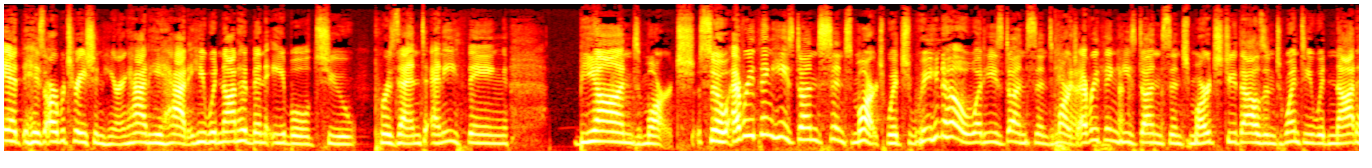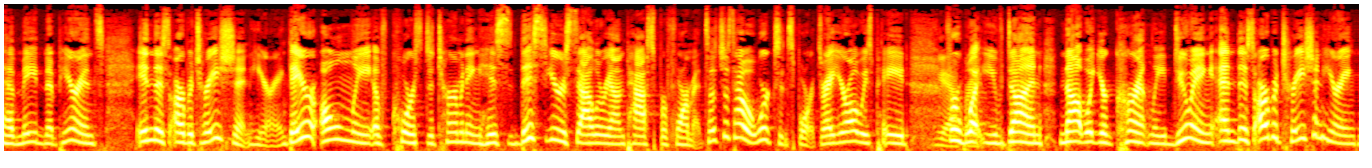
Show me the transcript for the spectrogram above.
at his arbitration hearing, had he had it, he would not have been able to present anything beyond March. So everything he's done since March, which we know what he's done since March, everything he's done since March 2020 would not have made an appearance in this arbitration hearing. They are only, of course, determining his this year's salary on past performance. That's just how it works in sports, right? You're always paid Yeah, for right. what you've done, not what you're currently doing. And this arbitration hearing,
